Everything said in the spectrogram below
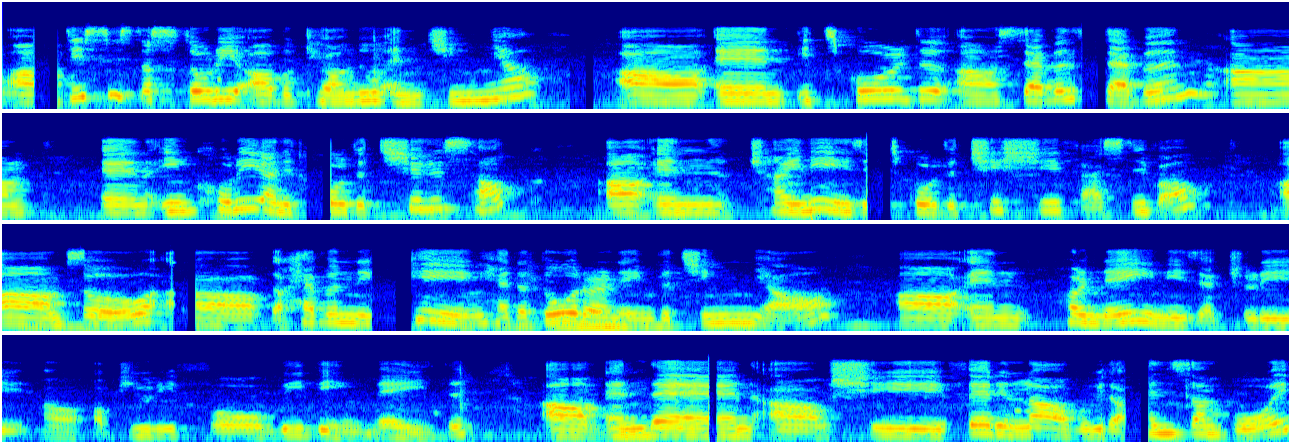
uh, this is the story of Kyonu and Jingyo, uh, and it's called uh, Seven Seven. Um, and in Korean, it's called Chilseok. Uh, in Chinese, it's called the Qixi Festival. Um, so uh, the Heavenly King had a daughter named Jingyo, uh, and her name is actually uh, a beautiful weaving maid. Um, and then uh, she fell in love with a handsome boy.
